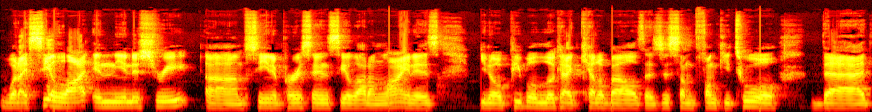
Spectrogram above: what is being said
what I see a lot in the industry, um, seeing in person, see a lot online is, you know, people look at kettlebells as just some funky tool that,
